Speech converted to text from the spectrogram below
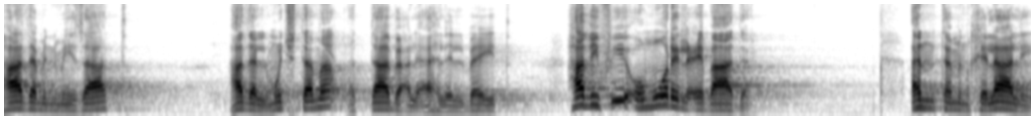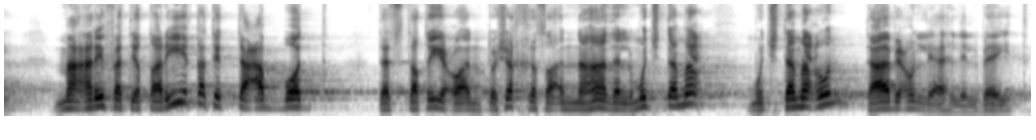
هذا من ميزات هذا المجتمع التابع لأهل البيت. هذه في أمور العبادة. أنت من خلال معرفة طريقة التعبد تستطيع أن تشخص أن هذا المجتمع مجتمع تابع لأهل البيت.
